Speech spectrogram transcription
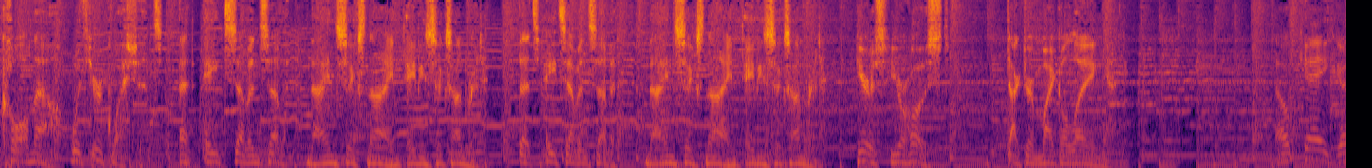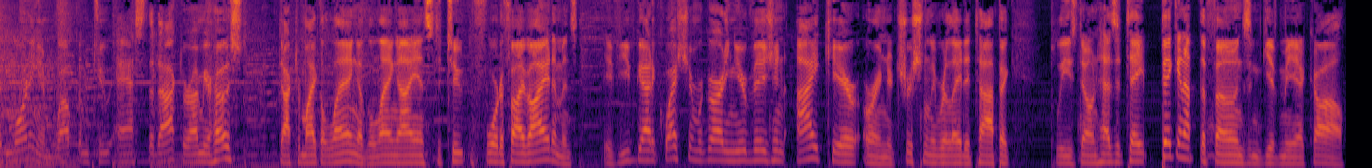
Call now with your questions at 877 969 8600. That's 877 969 8600. Here's your host, Dr. Michael Lang. Okay, good morning and welcome to Ask the Doctor. I'm your host, Dr. Michael Lang of the Lang Eye Institute and Fortifeye Vitamins. If you've got a question regarding your vision, eye care, or a nutritionally related topic, please don't hesitate picking up the phones and give me a call.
